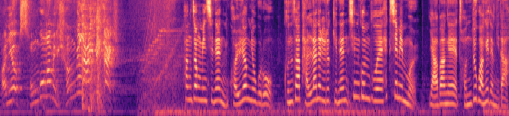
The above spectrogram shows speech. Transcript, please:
반역, 성공하면 혁명 아닙니까? 황정민 씨는 권력욕으로 군사 반란을 일으키는 신군부의 핵심 인물 야방의 전두광이 됩니다.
